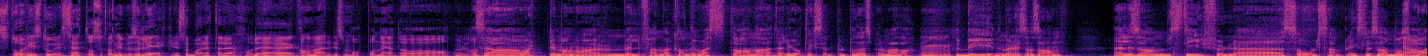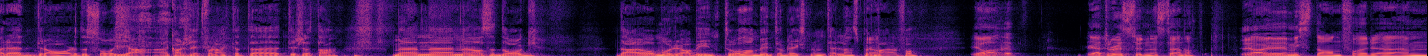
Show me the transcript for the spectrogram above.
står historisk sett, og så, kan de, så leker de seg bare etter det. Og det kan være liksom opp og ned og alt mulig. Altså, jeg har vært i mange år veldig fan av Kanye West, og han er et veldig godt eksempel på det, spør meg. da. Mm. Du begynner med liksom sånn eh, liksom stilfulle soul samplings, liksom, og så Ja. bare drar du det så jæ... Kanskje litt for langt etter, til slutt, da. Men, eh, men altså, Dog det er jo, Moroa begynte jo da han begynte å bli eksperimentell, da, spør du Ja. meg i hvert fall. Ja, eh, jeg tror det er sunnest tegn at jeg mista han for um,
